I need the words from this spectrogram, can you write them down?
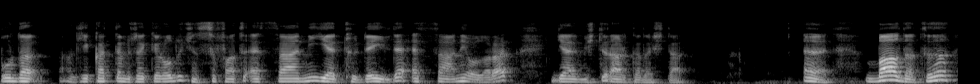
burada hakikatte müzekker olduğu için sıfatı ethaniyetü değil de ethani olarak gelmiştir arkadaşlar. Evet. Bağdat'ı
